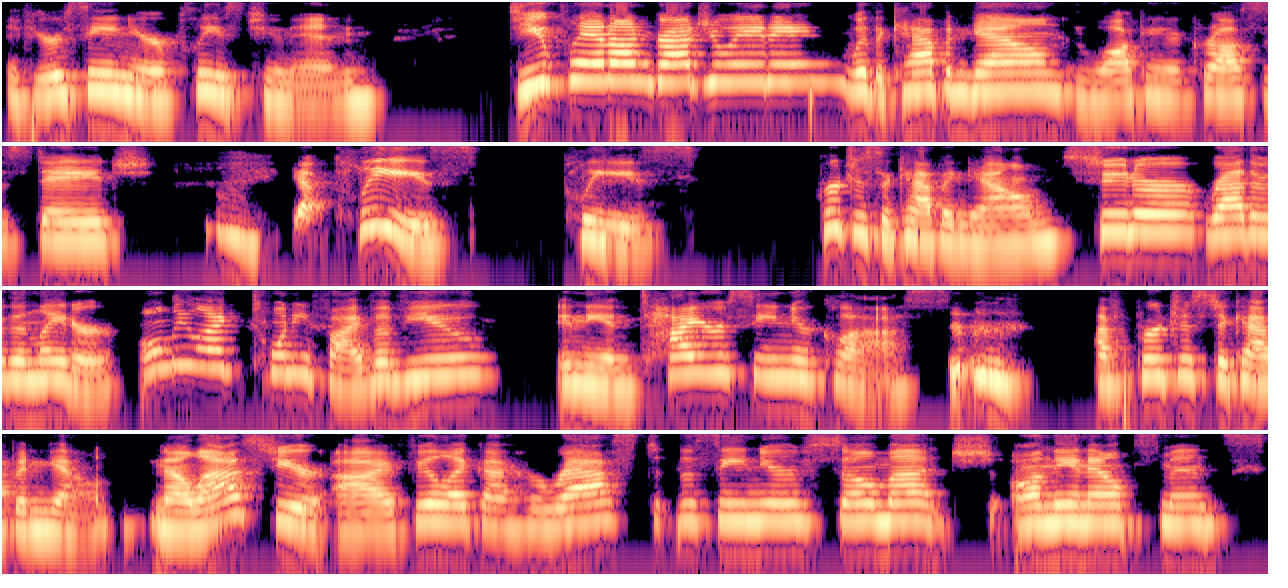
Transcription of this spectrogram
if you're a senior, please tune in. Do you plan on graduating with a cap and gown and walking across the stage? Hmm. Yeah, please, please purchase a cap and gown sooner rather than later. Only like 25 of you in the entire senior class have purchased a cap and gown. Now, last year, I feel like I harassed the seniors so much on the announcements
